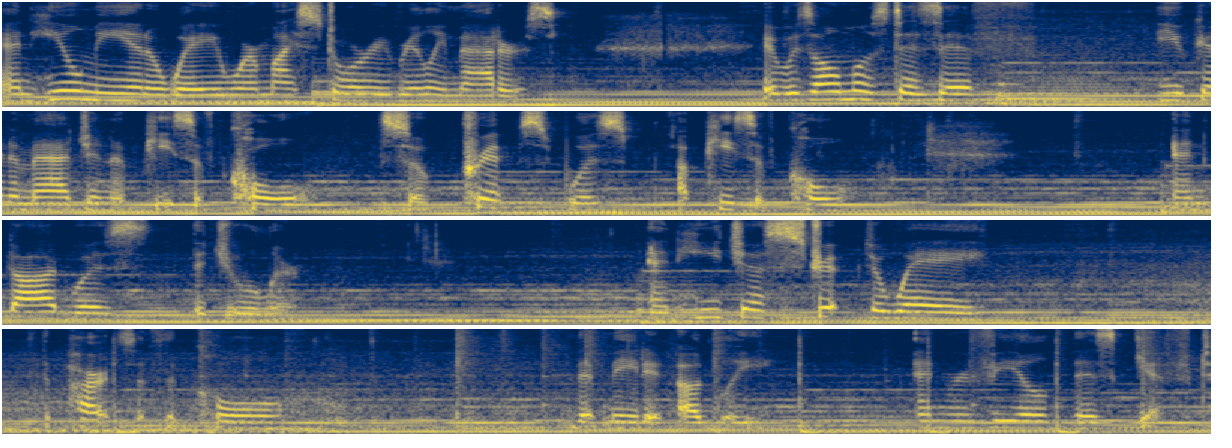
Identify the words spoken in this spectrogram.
and heal me in a way where my story really matters. It was almost as if you can imagine a piece of coal. So Crips was a piece of coal, and God was the jeweler. And He just stripped away the parts of the coal that made it ugly and revealed this gift,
